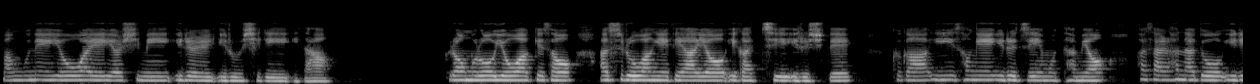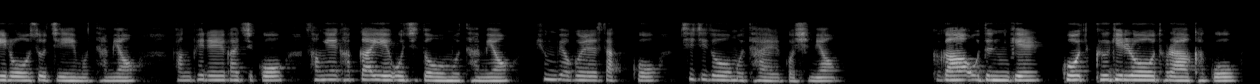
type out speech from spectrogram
망군의 여호와의 열심히 이를 이루시리이다. 그러므로 여호와께서 아수르 왕에 대하여 이같이 이르시되 그가 이 성에 이르지 못하며 화살 하나도 이리로 쏘지 못하며 방패를 가지고 성에 가까이 오지도 못하며 흉벽을 쌓고 치지도 못할 것이며 그가 오던 길 곧 그 길로 돌아가고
